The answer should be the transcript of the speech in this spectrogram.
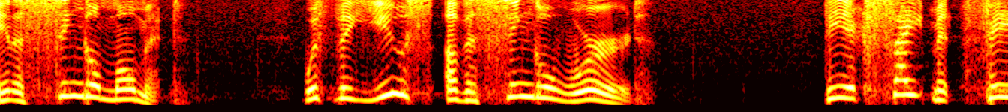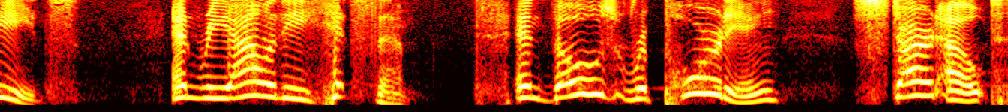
in a single moment, with the use of a single word, the excitement fades and reality hits them. And those reporting start out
